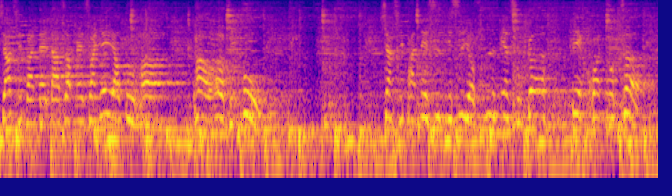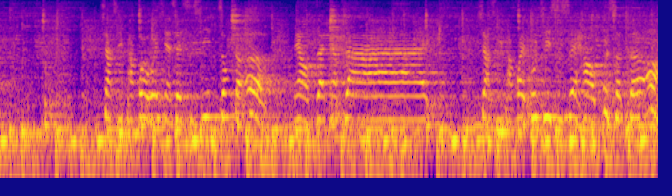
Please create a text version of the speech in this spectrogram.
下棋盘内打仗没穿也要渡河，炮二平步。下棋盘内是敌是有四面楚歌，变幻莫测。下棋盘外危险，谁是心中的恶？妙哉妙哉！下棋盘外哭泣是谁好不舍得？哦。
